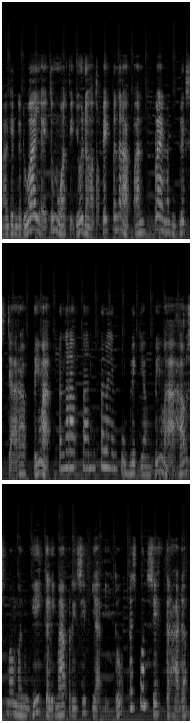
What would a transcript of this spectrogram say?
bagian kedua yaitu membuat video dengan topik penerapan pelayanan publik secara prima. Penerapan pelayanan publik yang prima harus memenuhi kelima prinsip yaitu responsif terhadap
